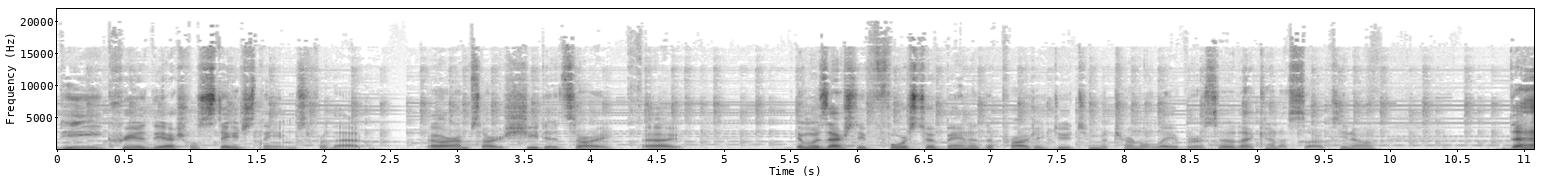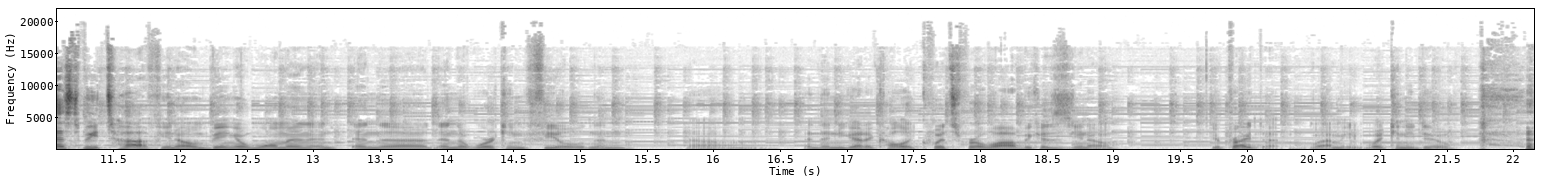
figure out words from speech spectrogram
he created the actual stage themes for that. Or I'm sorry, she did. Sorry. Uh, and was actually forced to abandon the project due to maternal labor. So that kind of sucks, you know. That has to be tough, you know, being a woman in, in the in the working field, and um, and then you got to call it quits for a while because you know you're pregnant. Well, I mean, what can you do?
